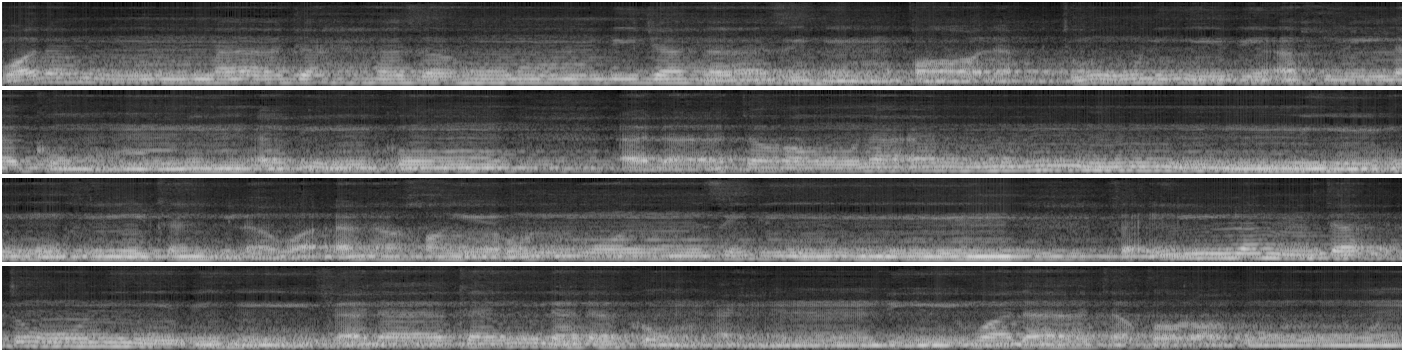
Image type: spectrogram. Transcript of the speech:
ولما جهزهم بجهازهم قال ائتوني بأخ لكم من أبيكم ألا ترون أوفي الكيل وأنا خير المنزلين. فإن لم تأتوني به فلا كيل لكم عندي ولا تقربون.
